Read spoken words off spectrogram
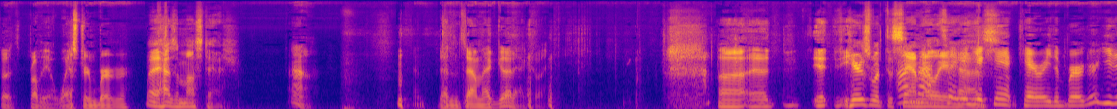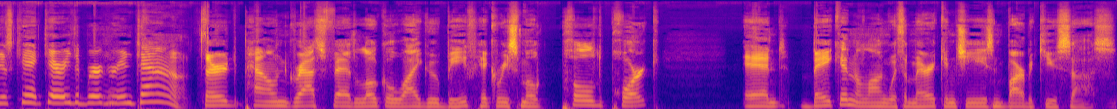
So it's probably a Western burger. It has a mustache. Oh. that doesn't sound that good, actually. Uh, uh, it, here's what the Sam Elliott saying has. you can't carry the burger. You just can't carry the burger in town. Third pound grass fed local Wagyu beef, hickory smoked pulled pork, and bacon, along with American cheese and barbecue sauce.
